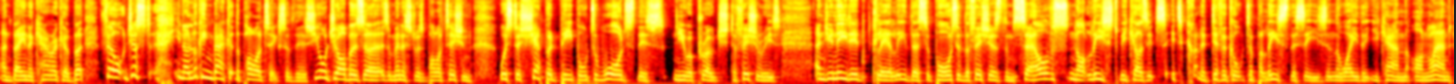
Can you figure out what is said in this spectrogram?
and Bay ny Carrickey. But Phil, just, you know, looking back at the politics of this, your job as a, as a minister, as a politician, was to shepherd people towards this new approach to fisheries. And you needed clearly the support of the fishers themselves, not least because it's it's kind of difficult to police the seas in the way that you can on land.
